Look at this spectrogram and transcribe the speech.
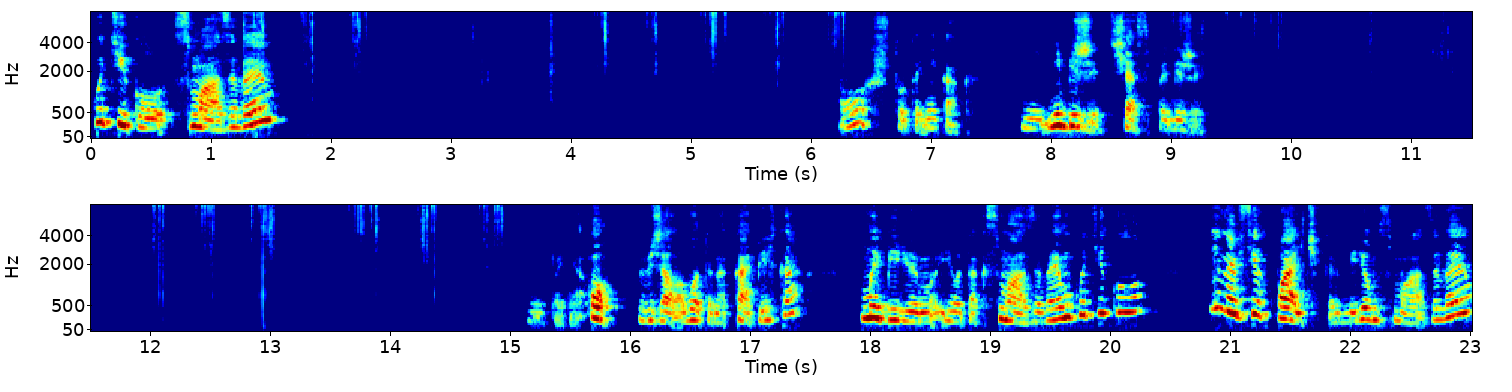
кутикулу смазываем. Ох, что-то никак, не, не бежит, сейчас побежит. Непонятно. О, побежала, вот она капелька. Мы берем ее так, смазываем кутикулу. И на всех пальчиках берем, смазываем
